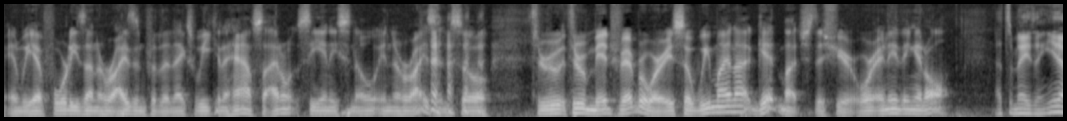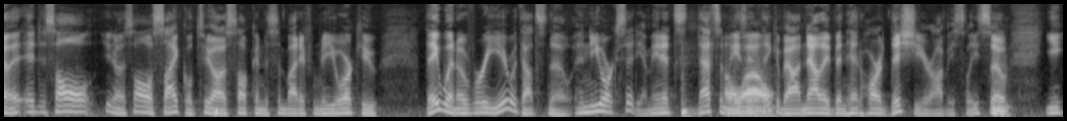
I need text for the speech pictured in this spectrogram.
and we have 40s on the horizon for the next week and a half. So I don't see any snow in the horizon. So through through mid February, so we might not get much this year or anything at all. That's amazing. You know, it, it's all you know. It's all a cycle too. I was talking to somebody from New York who they went over a year without snow in New York City. I mean, it's that's oh, amazing oh, wow. to think about. Now they've been hit hard this year, obviously. So mm. you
